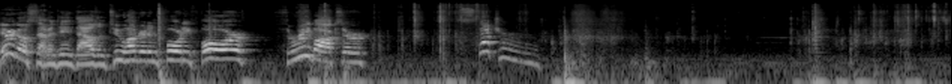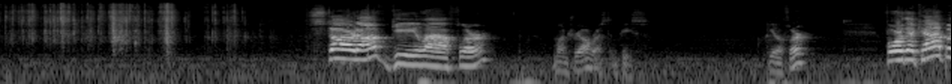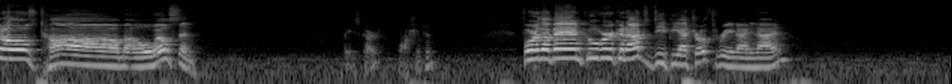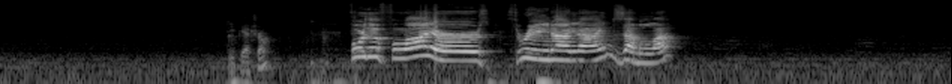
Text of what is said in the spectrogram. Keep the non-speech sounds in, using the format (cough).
Here we go, 17,244. Three boxer. Stature. Start off, Guy Lafleur. Montreal, rest in peace. Guy Lafleur. For the Capitals, Tom Wilson. Washington. For the Vancouver Canucks, DiPietro, three ninety nine. DiPietro. For the Flyers, three ninety nine. Zamula.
